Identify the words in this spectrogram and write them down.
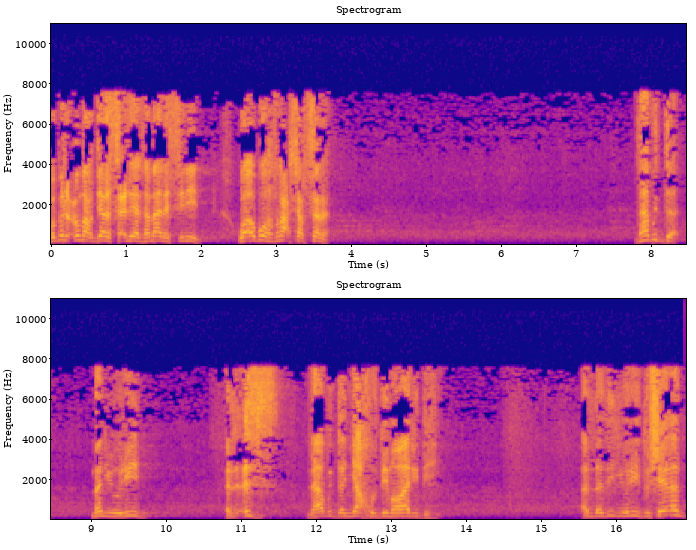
وابن عمر جلس عليها ثمان سنين وأبوه 12 سنة. لا بد من يريد العز لا بد أن يأخذ بموارده. الذي يريد شيئا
